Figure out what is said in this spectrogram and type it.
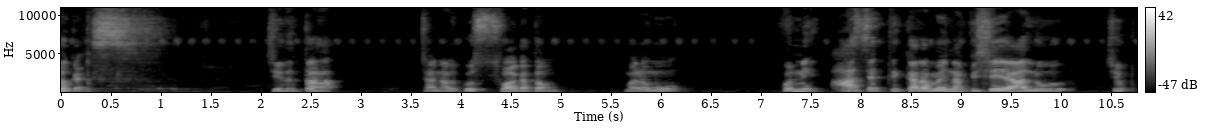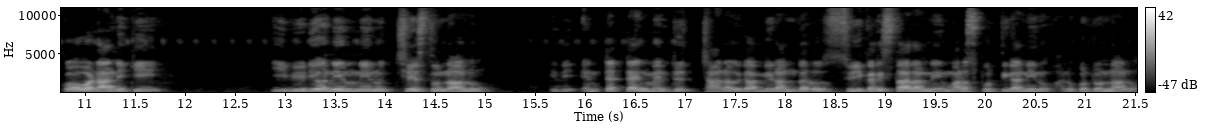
హలో గైస్ చిరుత ఛానల్కు స్వాగతం. మనము కొన్ని ఆసక్తికరమైన విషయాలు చెప్పుకోవడానికి ఈ వీడియో నేను నేను చేస్తున్నాను. ఇది ఎంటర్టైన్మెంట్ ఛానల్గా మీరందరూ స్వీకరిస్తారని మనస్ఫూర్తిగా నేను అనుకుంటున్నాను.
